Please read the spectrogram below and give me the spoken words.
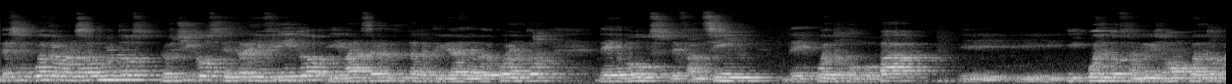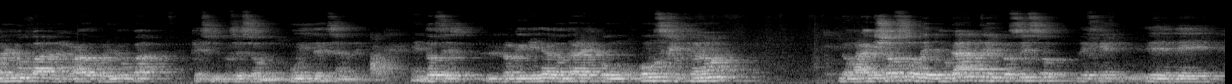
de ese, encuentro con los adultos, los chicos entran en infinito y van a hacer distintas actividades de audiocuento, de ebooks, de fanzine, de cuentos con pop-up y, cuentos, también llamamos cuentos con lupa, narrado con lupa, que es un proceso muy interesante. Entonces, lo que quería contar es cómo, cómo se gestionó lo maravilloso de durante el proceso de,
